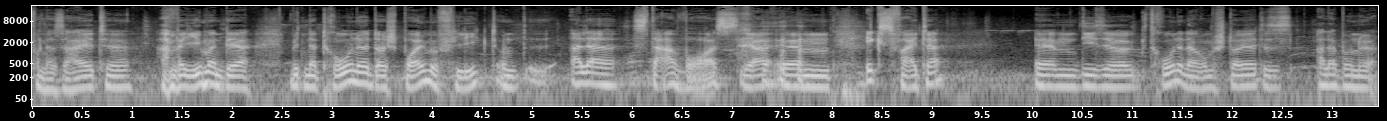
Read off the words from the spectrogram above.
von der Seite. Aber jemand, der mit einer Drohne durch Bäume fliegt und aller Star Wars, ja, ähm, X-Fighter, ähm, diese Drohne darum steuert, das ist à la Bonheur.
